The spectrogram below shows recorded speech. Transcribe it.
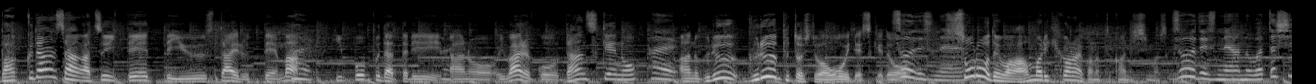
バックダンサーがついてっていうスタイルってまあ、はい。ヒップホップだったり、はい。あのいわゆるこうダンス系のはい。あのグルーグループとしては多いですけどそうですね。ソロではあんまり聞かないかなって感じしますけど。そうですね。あの私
